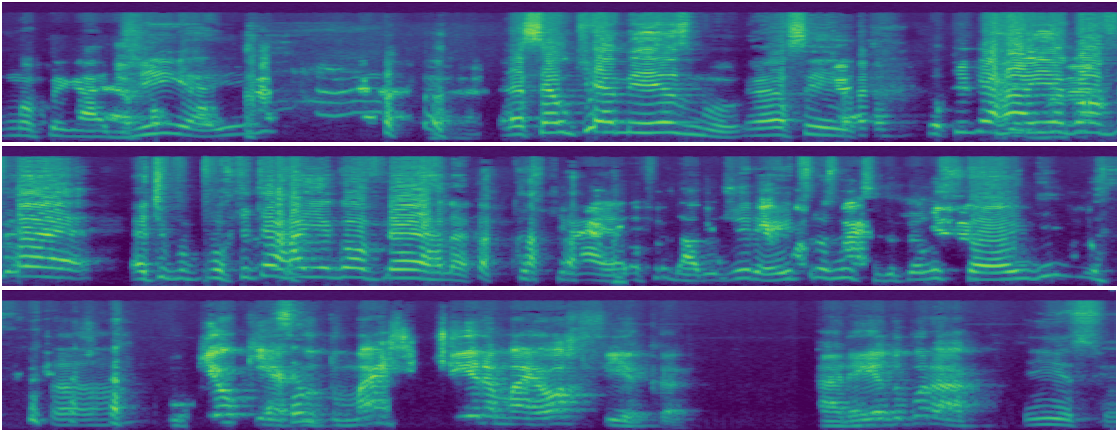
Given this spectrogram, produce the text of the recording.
uma pegadinha aí. Essa é o que é mesmo. É assim, por que, que a rainha governa? É tipo, por que, que a rainha governa? Porque a ela foi dado o direito transmitido pelo sangue. O que é o que é? É Quanto mais se tira, maior fica. Areia do buraco. Isso.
